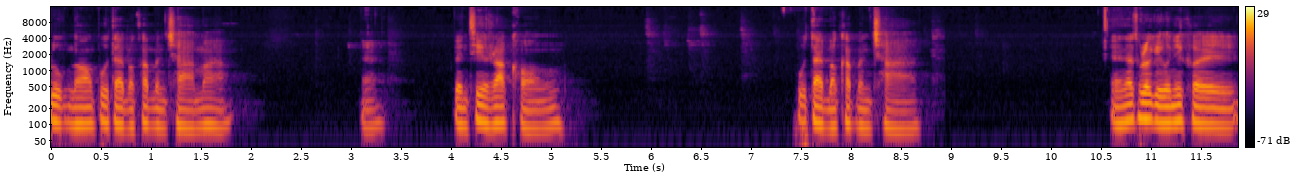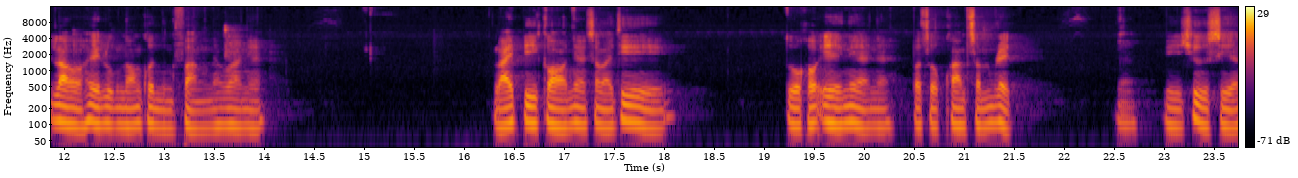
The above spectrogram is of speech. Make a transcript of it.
ลูกน้องผู้ใต้บังคับบัญชามากนะเป็นที่รักของ ผู้ใต้บังคับบัญชานักธุรกิจคนนี้เคยเล่าให้ลูกน้องคนหนึ่งฟังนะว่าเนี่ย หลายปีก่อนเนี่ยสมัยที่ตัวเขาเองเนี่ยนะประสบความสำเร็จนะ มีชื่อเสียง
